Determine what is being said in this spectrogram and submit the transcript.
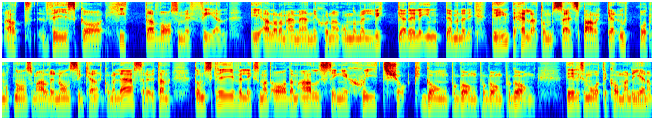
Att vi ska hitta vad som är fel i alla de här människorna. Om de är lyckade eller inte. Jag menar, det, det är inte heller att de här, sparkar uppåt mot någon som aldrig någonsin kan, kommer läsa det. Utan de skriver liksom att Adam Alsing är skittjock gång på gång på gång på gång. Det är liksom återkommande genom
